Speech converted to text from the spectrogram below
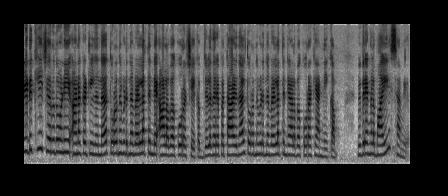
ഇടുക്കി ചെറുതോണി അണക്കെട്ടിൽ നിന്ന് തുറന്നുവിടുന്ന വെള്ളത്തിന്റെ അളവ് കുറച്ചേക്കും. ജലനിരപ്പ് താഴ്ന്നാൽ തുറന്നുവിടുന്ന വെള്ളത്തിന്റെ അളവ് കുറയ്ക്കാൻ നീക്കം. വിവരങ്ങളുമായി സമീർ.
